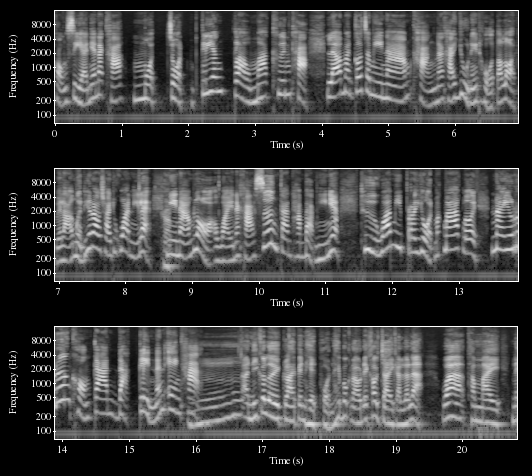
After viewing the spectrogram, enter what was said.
ของเสียเนี่ยนะคะ หมดจดเกลี้ยงเกล่ามากขึ้นค่ะ แล้วมันก็จะมีน้ำขังนะคะ อยู่ในโถตลอดเวลาเหมือนที่เราใช้ทุกวันนี้แหละครับมีน้ำหล่อเอาไว้นะคะ ซึ่งการทำแบบนี้เนี่ยถือว่ามีประโยชน์มากๆเลย ในเรื่องของการดักกลิ่นนั่นเองค่ะอืมอันนี้ก็เลยกลายเป็นเหตุผลให้พวกเราได้เข้าใจกันแล้วล่ะ ว่าทำไมใน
